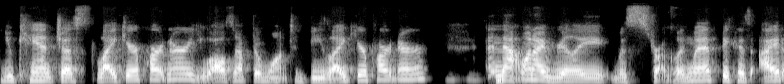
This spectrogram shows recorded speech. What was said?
you can't just like your partner, you also have to want to be like your partner. Mm-hmm. And that one I really was struggling with because I'd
